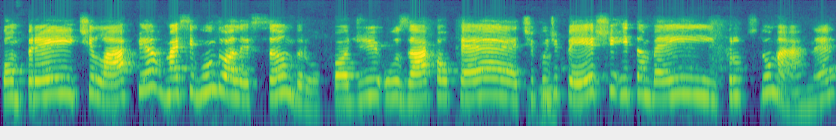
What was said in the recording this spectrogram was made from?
Comprei tilápia, mas segundo o Alessandro, pode usar qualquer tipo uhum. de peixe e também frutos do mar, né?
